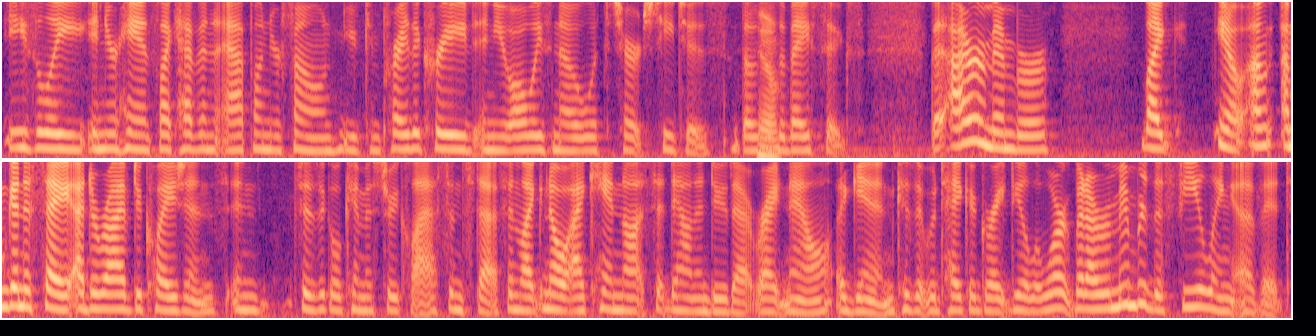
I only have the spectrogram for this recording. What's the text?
Easily in your hands, like having an app on your phone. You can pray the creed and you always know what the church teaches. Those Yeah. are the basics. But I remember, like, you know, I'm, I'm going to say I derived equations in physical chemistry class and stuff. And, like, no, I cannot sit down and do that right now again because it would take a great deal of work. But I remember the feeling of it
